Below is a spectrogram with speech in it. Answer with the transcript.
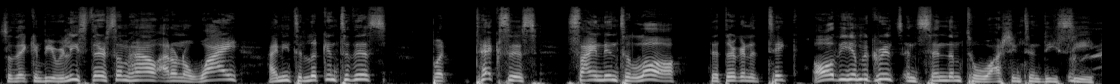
so they can be released there somehow. I don't know why. I need to look into this, but Texas signed into law that they're going to take all the immigrants and send them to Washington DC.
